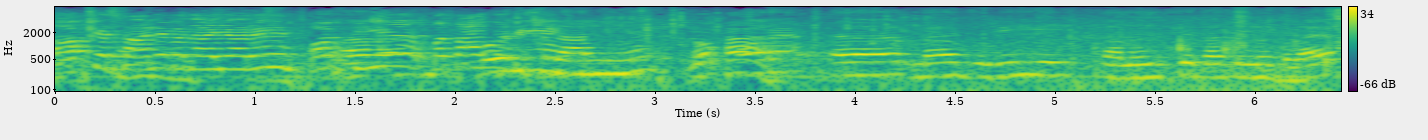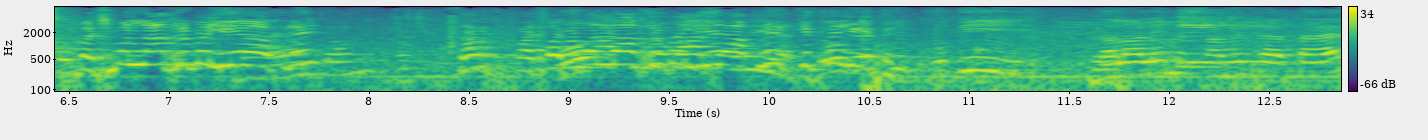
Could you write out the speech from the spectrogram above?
आपके साले बताए जा रहे हैं। है। मैं जो भी कानून के तहत उन्हें बुलाया पचपन लाख रुपए लिए आपने? सर पचपन लाख रुपए लिए आपने? कितने लिए थे? खुद ही दलाली में शामिल रहता है।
